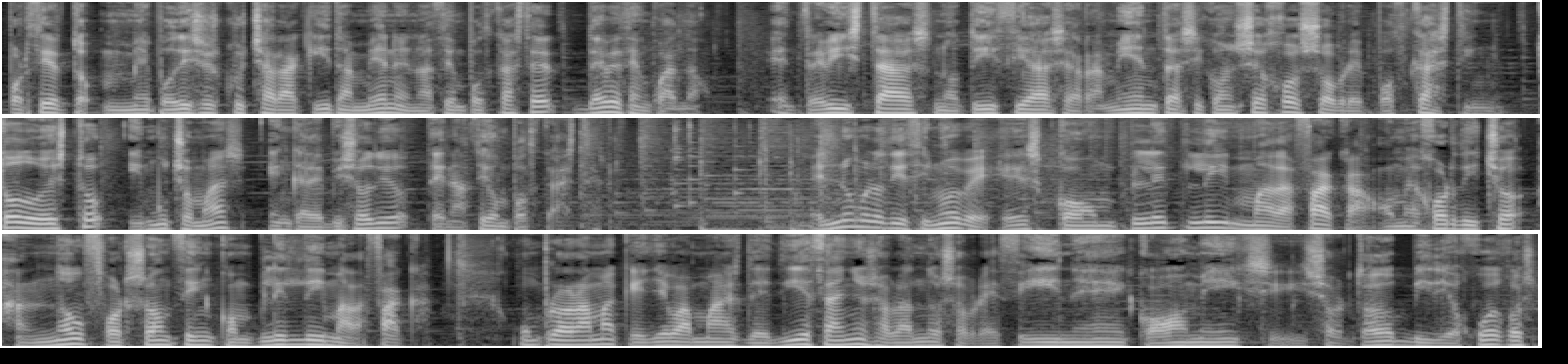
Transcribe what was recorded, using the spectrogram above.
Por cierto, me podéis escuchar aquí también en Nación Podcaster de vez en cuando. Entrevistas, noticias, herramientas y consejos sobre podcasting. Todo esto y mucho más en cada episodio de Nación Podcaster. El número 19 es Completely Madafaka, o mejor dicho, And Know for Something Completely Madafaka. Un programa que lleva más de 10 años hablando sobre cine, cómics y sobre todo videojuegos,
